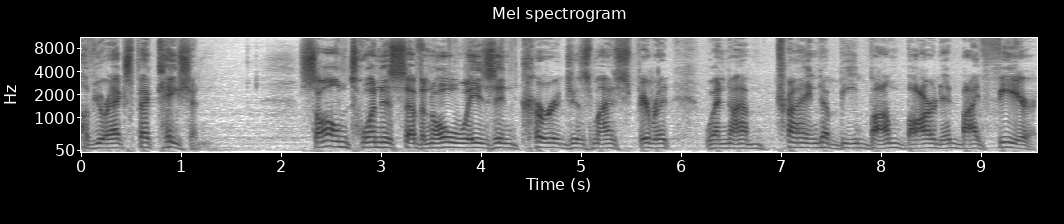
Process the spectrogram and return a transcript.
of your expectation. Psalm 27 always encourages my spirit when I'm trying to be bombarded by fear.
